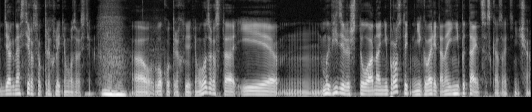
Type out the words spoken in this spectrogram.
диагностируется в трехлетнем возрасте, ага. около трехлетнего возраста, и мы видели, что она не просто не говорит, она и не пытается сказать ничего.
